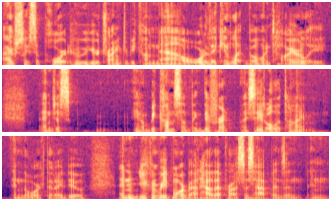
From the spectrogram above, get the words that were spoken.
actually support who you're trying to become now or they can let go entirely and just you know become something different. I see it all the time in the work that i do. And you can read more about how that process happens in, in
